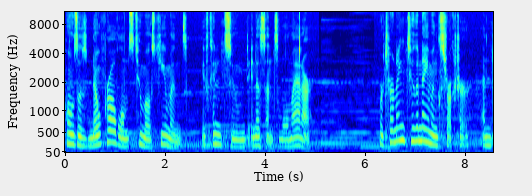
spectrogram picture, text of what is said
poses no problems to most humans if consumed in a sensible manner. Returning to the naming structure and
